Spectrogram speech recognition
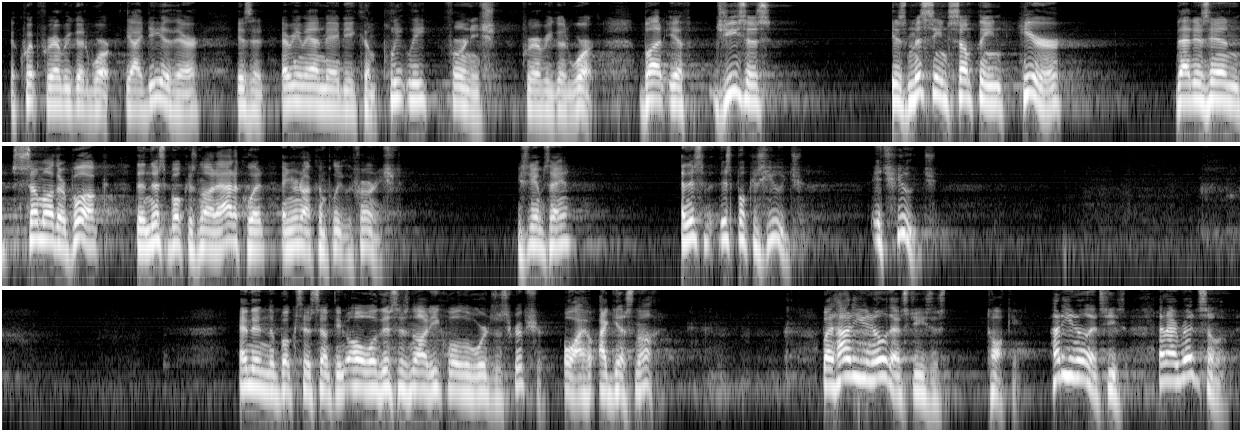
equipped for every good work. The idea there is that every man may be completely furnished for every good work. But if Jesus is missing something here that is in some other book, then this book is not adequate and you're not completely furnished. You see what I'm saying? And this, this book is huge. It's huge. And then the book says something, oh, well, this is not equal to the words of Scripture. Oh, I, I guess not. But how do you know that's Jesus talking? How do you know that's Jesus? And I read some of it.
